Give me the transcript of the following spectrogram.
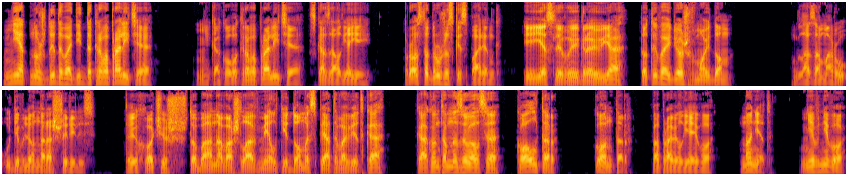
«Нет нужды доводить до кровопролития». «Никакого кровопролития», — сказал я ей. «Просто дружеский спарринг. И если выиграю я, то ты войдешь в мой дом». Глаза Мару удивленно расширились. «Ты хочешь, чтобы она вошла в мелкий дом из пятого витка? Как он там назывался? Колтер?» «Контор», — поправил я его. «Но нет, не в него.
